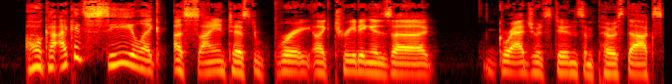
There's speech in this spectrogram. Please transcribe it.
oh god, I could see like a scientist bring like treating his uh graduate students and postdocs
